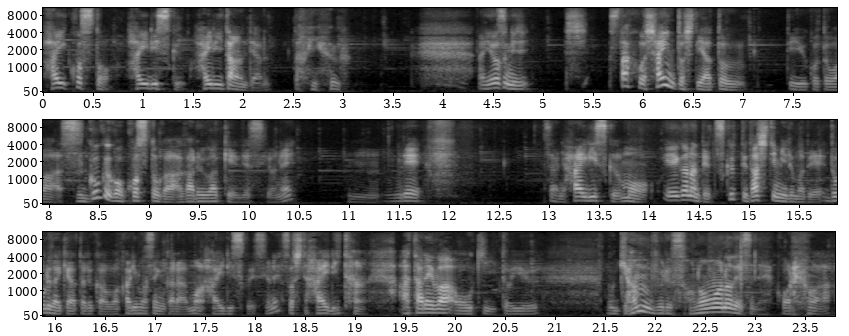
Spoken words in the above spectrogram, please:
ハイコストハイリスクハイリターンであるという。要するにスタッフを社員として雇うっていうことはすごくこうコストが上がるわけですよね。うん、でさらにハイリスク。もう映画なんて作って出してみるまでどれだけ当たるか分かりませんからまあハイリスクですよね。そしてハイリターン。当たれば大きいというギャンブルそのものですね。これは。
